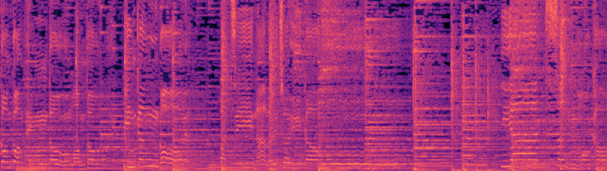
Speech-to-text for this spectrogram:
刚刚听到望到，便更改，不知哪里追究。一生何求？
